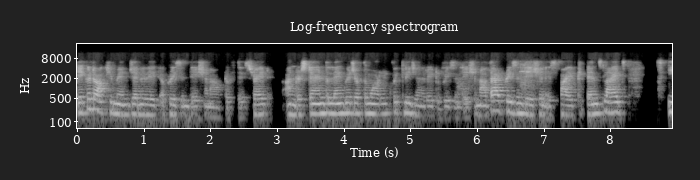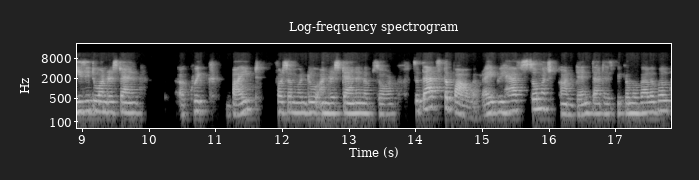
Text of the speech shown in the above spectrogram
take a document, generate a presentation out of this, right? Understand the language of the model, quickly generate a presentation. Now that presentation is five to 10 slides. It's easy to understand, a quick bite for someone to understand and absorb. So that's the power, right? We have so much content that has become available.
